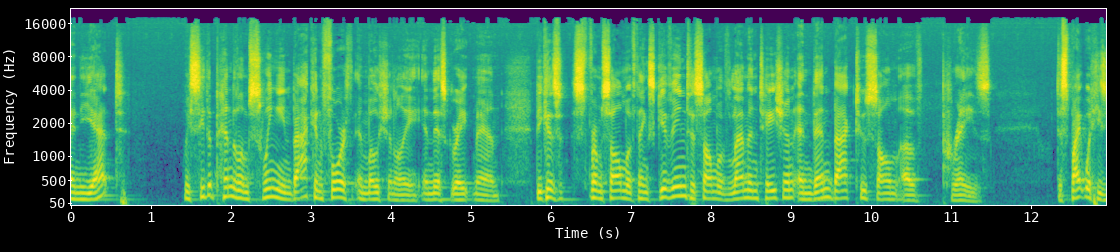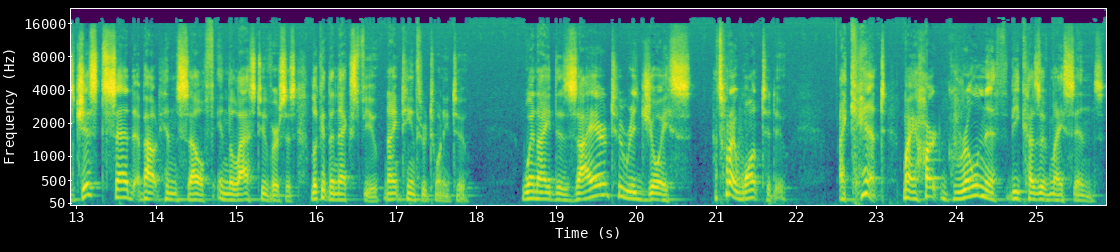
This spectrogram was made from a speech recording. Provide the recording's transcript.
And yet, we see the pendulum swinging back and forth emotionally in this great man. Because from Psalm of Thanksgiving to Psalm of Lamentation and then back to Psalm of Praise. Despite what he's just said about himself in the last two verses, look at the next few 19 through 22. When I desire to rejoice, that's what I want to do. I can't. My heart groaneth because of my sins.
